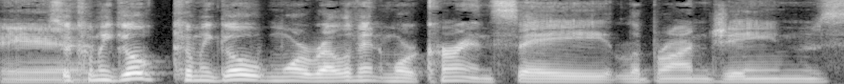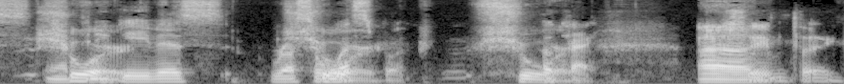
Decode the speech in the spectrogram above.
And so can we go? Can we go more relevant, more current, and say LeBron James, sure. Anthony Davis, Russell sure. Westbrook? Sure. Okay. Um, Same thing.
